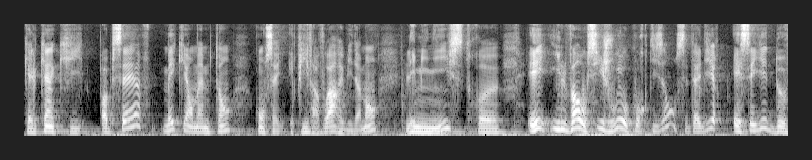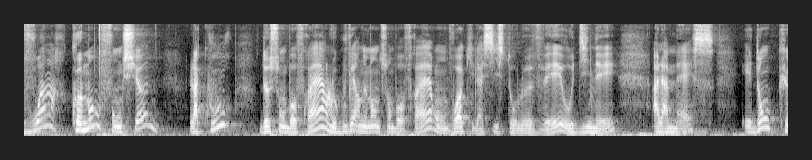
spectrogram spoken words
quelqu'un qui observe, mais qui en même temps conseille. Et puis il va voir évidemment les ministres, et il va aussi jouer aux courtisans, c'est-à-dire essayer de voir comment fonctionne la cour de son beau-frère, le gouvernement de son beau-frère. On voit qu'il assiste au lever, au dîner, à la messe. Et donc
